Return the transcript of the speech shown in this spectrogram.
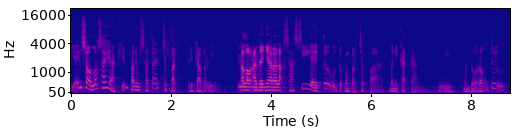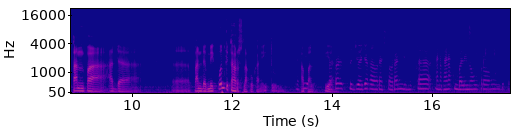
Ya insya Allah saya yakin pariwisata cepat recovery. Kalau adanya relaksasi yaitu untuk mempercepat, meningkatkan, mendorong itu tanpa ada eh, pandemik pun kita harus lakukan itu. Berarti Apal, ya. Bapak setuju aja kalau restoran dibuka, anak-anak kembali nongkrong gitu.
